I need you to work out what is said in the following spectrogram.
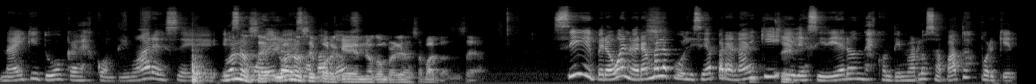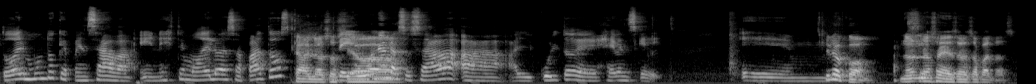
Nike tuvo que descontinuar ese, Igual no sé, igual de no sé por qué no compraría los zapatos, o sea. Sí, pero bueno, era mala publicidad para Nike Sí. y decidieron descontinuar los zapatos porque todo el mundo que pensaba en este modelo de zapatos Claro, lo de asociaba. una lo asociaba a- al culto de Heaven's Gate. Em, Qué loco. No, Sí. no sabía de los zapatos.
